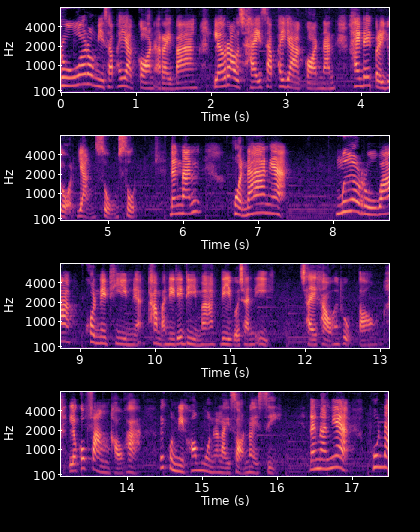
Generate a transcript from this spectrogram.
รู้ว่าเรามีทรัพยากรอะไรบ้าง แล้วเราใช้ทรัพยากรนั้นให้ได้ประโยชน์อย่างสูงสุด ดังนั้นหัวหน้าเนี่ยเมื่อรู้ว่าคนในทีมเนี่ยทำอันนี้ได้ดีมากดีกว่าฉันอีก ใช้เขาให้ถูกต้อง แล้วก็ฟังเขาค่ะเฮ้ยคุณมีข้อมูลอะไรสอนหน่อยสิ ดังนั้นเนี่ยผู้น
